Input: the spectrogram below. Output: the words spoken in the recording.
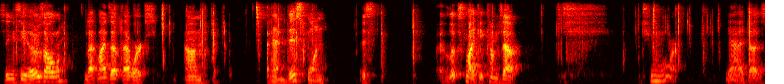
So you can see those all, that lines up, that works. Um, and then this one, is, it looks like it comes out two more. Yeah, it does.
